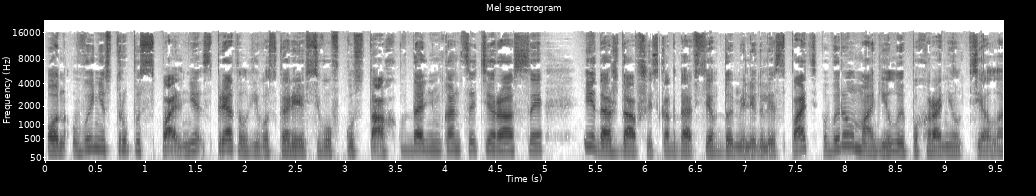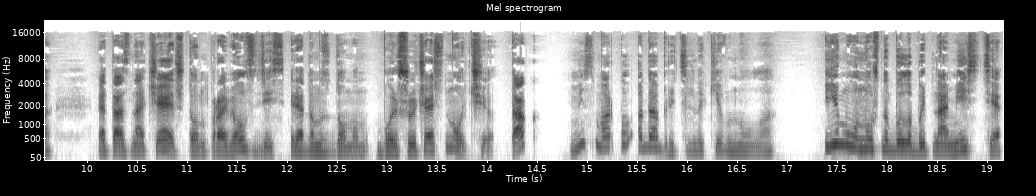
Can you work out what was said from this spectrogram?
он вынес труп из спальни, спрятал его, скорее всего, в кустах в дальнем конце террасы и, дождавшись, когда все в доме легли спать, вырыл могилу и похоронил тело. Это означает, что он провел здесь, рядом с домом, большую часть ночи, так? Мисс Марпл одобрительно кивнула. Ему нужно было быть на месте.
